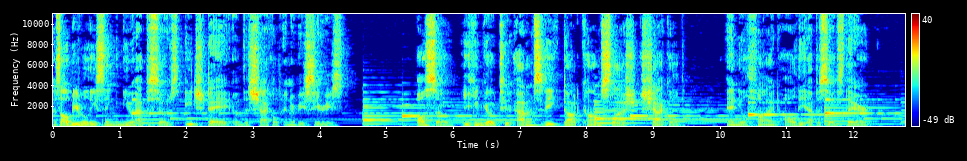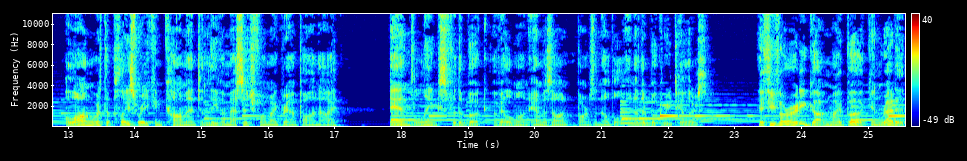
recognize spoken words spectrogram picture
as I'll be releasing new episodes each day of this Shackled interview series. Also, you can go to adamsiddiq.com slash shackled and you'll find all the episodes there, along with the place where you can comment and leave a message for my grandpa and I, and links for the book available on Amazon, Barnes & Noble, and other book retailers. If you've already gotten my book and read it,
